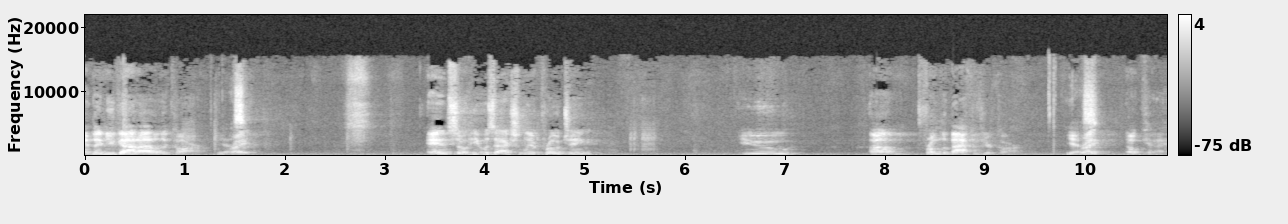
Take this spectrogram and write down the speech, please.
And then you got out of the car, Yes. right? And so he was actually approaching you um, from the back of your car, Yes. right? Okay.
